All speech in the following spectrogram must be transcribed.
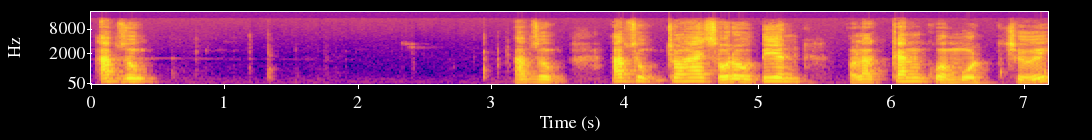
áp dụng. Áp dụng. Áp dụng cho hai số đầu tiên, đó là căn của một trừ x.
